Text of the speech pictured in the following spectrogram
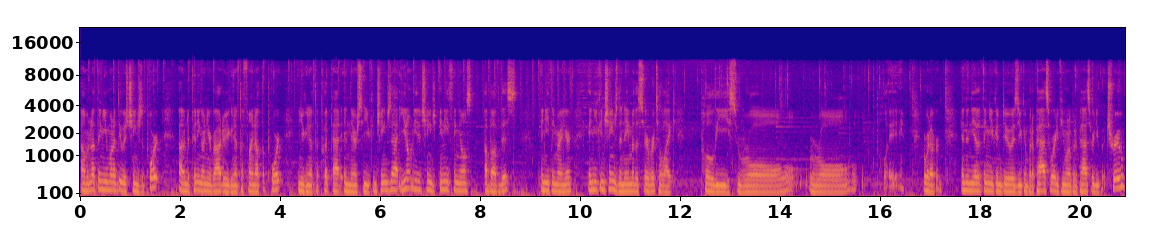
Um, another thing you want to do is change the port. Um, depending on your router, you're going to have to find out the port and you're going to have to put that in there so you can change that. You don't need to change anything else above this, anything right here. And you can change the name of the server to like police role, role play or whatever. And then the other thing you can do is you can put a password. If you want to put a password, you put true.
